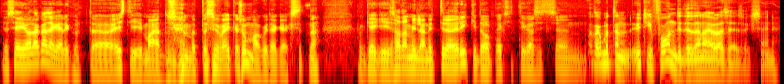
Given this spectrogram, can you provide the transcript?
ja see ei ole ka tegelikult äh, Eesti majanduse mõttes ju väike summa kuidagi, eks, et noh. kui keegi sada miljonit riiki toob exit'iga, siis see on. oota, aga ma mõtlen, ühtegi fondi teil täna ei ole sees, eks on ju?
